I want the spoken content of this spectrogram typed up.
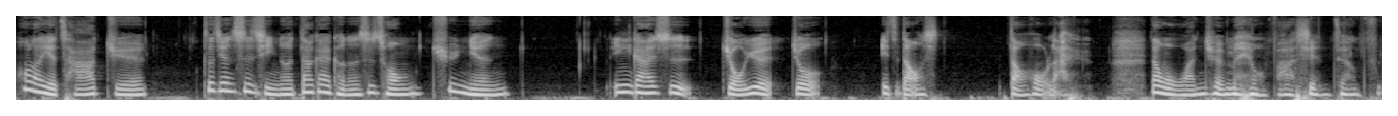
后来也察觉这件事情呢，大概可能是从去年，应该是九月就一直到到后来，但我完全没有发现这样子。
